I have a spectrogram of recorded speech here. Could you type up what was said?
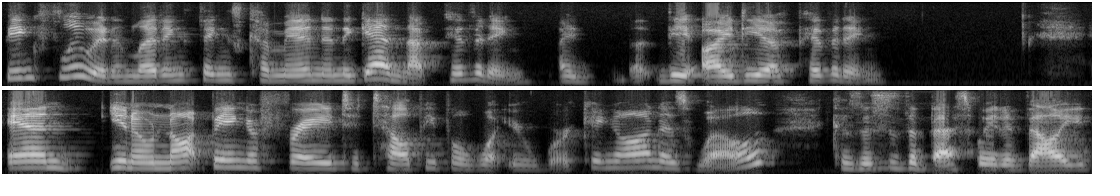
being fluid and letting things come in. And again, that pivoting, I, the idea of pivoting. And you know, not being afraid to tell people what you're working on as well, because this is the best way to value,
